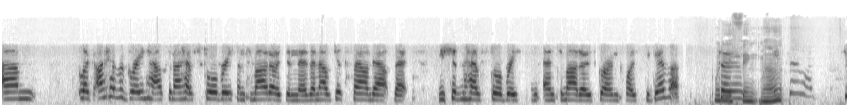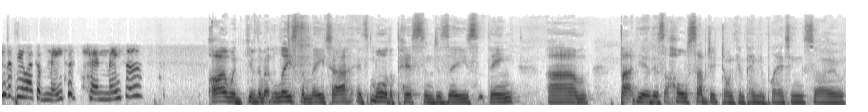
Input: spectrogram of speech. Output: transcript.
Um, like I have a greenhouse and I have strawberries and tomatoes in there. Then I've just found out that you shouldn't have strawberries and tomatoes growing close together. What so do you think, Mark? Should it be like a metre, ten metres? I would give them at least a metre. It's more the pest and disease thing. Um, but yeah, there's a whole subject on companion planting. So,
